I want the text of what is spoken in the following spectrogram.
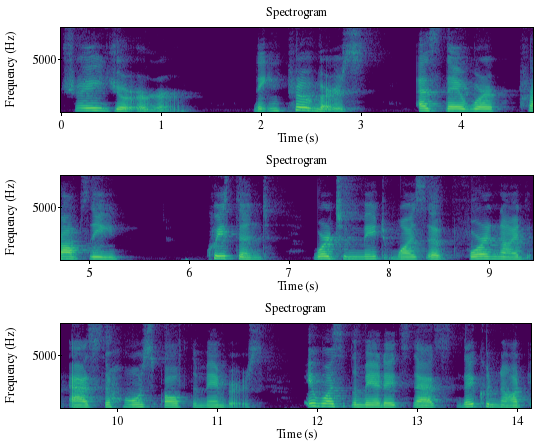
treasurer. The improvers, as they were promptly christened, were to meet once a fortnight at the homes of the members. It was admitted that they could not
